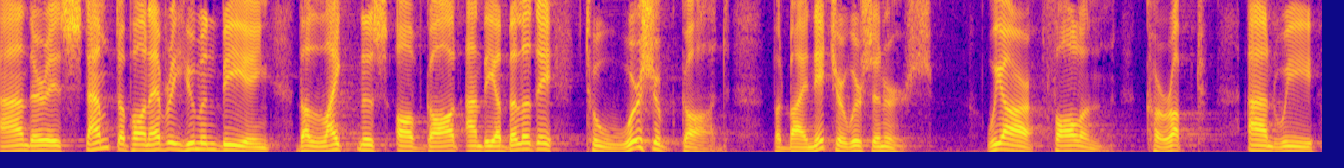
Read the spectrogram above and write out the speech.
And there is stamped upon every human being the likeness of God and the ability to worship God. But by nature, we're sinners. We are fallen, corrupt, and we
